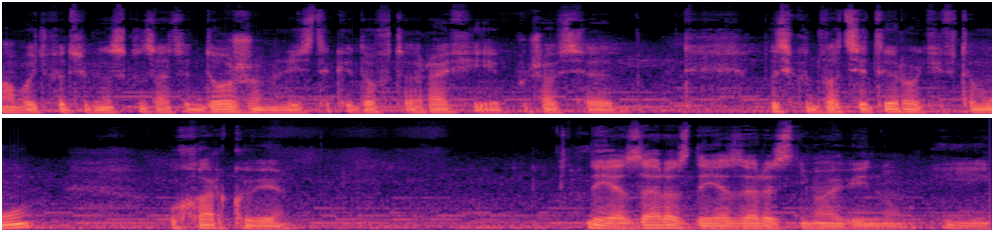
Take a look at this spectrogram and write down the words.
мабуть, потрібно сказати, до журналістики, до фотографії почався близько 20 років тому у Харкові, де я зараз, де я зараз знімаю війну. І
